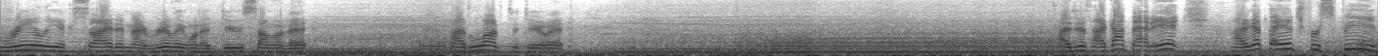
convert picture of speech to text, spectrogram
really excited and I really want to do some of it. I'd love to do it. I just I got that itch. I got the itch for speed.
